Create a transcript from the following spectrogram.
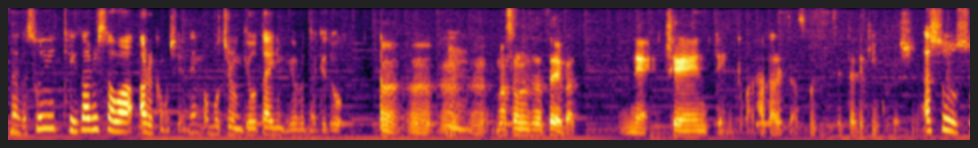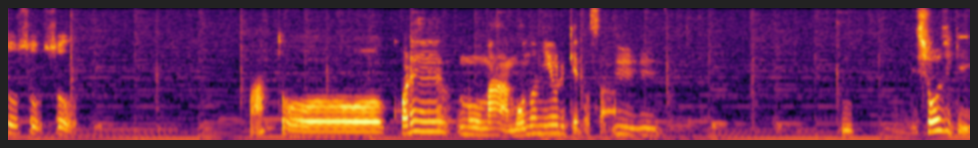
なんかそういう手軽さはあるかもしれない、まあ、もちろん業態にもよるんだけど。うんうんうんうん、まあその例えばねチェーン店とかで働いてたらそれって絶対できんことだしね。あそうそうそうそう。あとこれもまあものによるけどさ、うんうん。う正直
